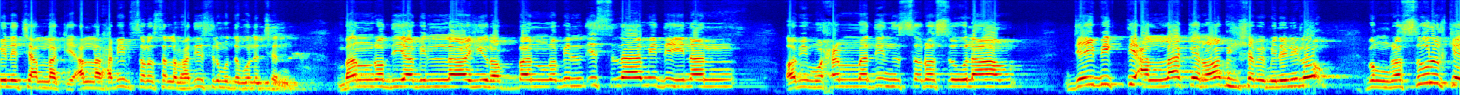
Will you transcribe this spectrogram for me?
মেনেছি আল্লাহকে। আল্লাহর হাবিব সাল্লাহ সাল্লাম হাদিসের মধ্যে বলেছেন, মান রদিয়া রব্বান নবিল ইসলামি দিনান অবি মুহাম্মাদিন যেই ব্যক্তি আল্লাহকে রব হিসাবে মেনে নিল এবং রসুলকে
